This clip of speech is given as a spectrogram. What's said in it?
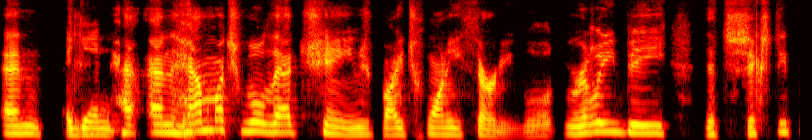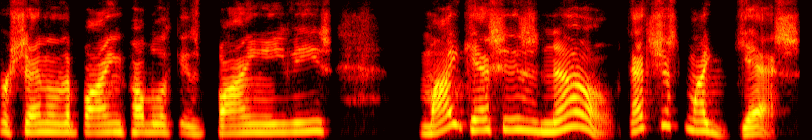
And again, ha- and yeah. how much will that change by 2030? Will it really be that 60% of the buying public is buying EVs? My guess is no. That's just my guess.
